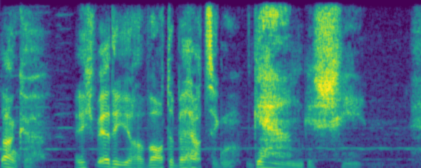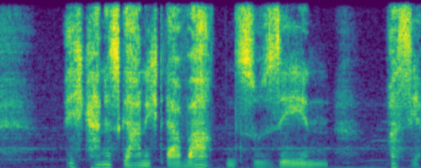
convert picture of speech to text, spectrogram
Danke. Ich werde Ihre Worte beherzigen. Gern geschehen. Ich kann es gar nicht erwarten zu sehen, was sie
